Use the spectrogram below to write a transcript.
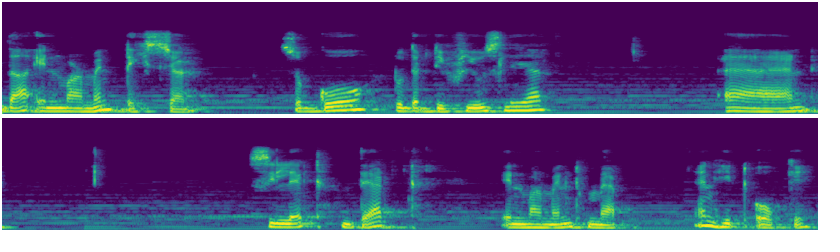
the environment texture. So go to the diffuse layer and select that environment map and hit ok.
